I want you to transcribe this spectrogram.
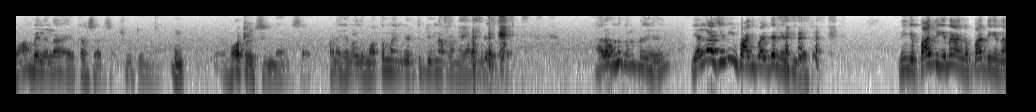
பாம்பேலலாம் இருக்கான் சார் ஷூட்டிங். ஹோட்டல் சீன் தான் இருக்குது சார். ஆனால் எங்களது மொத்தமாக இங்கே எடுத்துட்டிங்கன்னா அப்புறம் அங்கே வர முடியாது சார். அதெல்லாம் ஒன்றும் கவலைப்படாதீங்க எல்லா சீனையும் பாதி பாதி தான் நிறுத்திட்டாரு நீங்கள் பார்த்தீங்கன்னா அங்கே பார்த்தீங்கன்னா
